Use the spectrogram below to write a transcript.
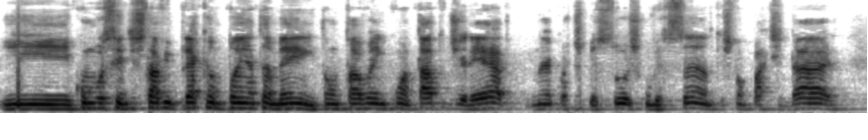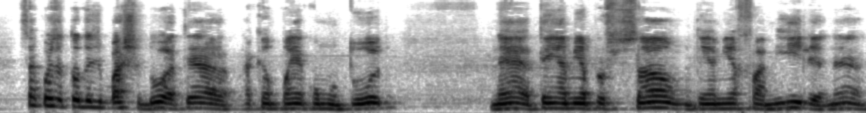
e como você disse, estava em pré-campanha também, então estava em contato direto né, com as pessoas, conversando, questão partidária, essa coisa toda de bastidor, até a, a campanha como um todo. Né? Tem a minha profissão, tem a minha família, né?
